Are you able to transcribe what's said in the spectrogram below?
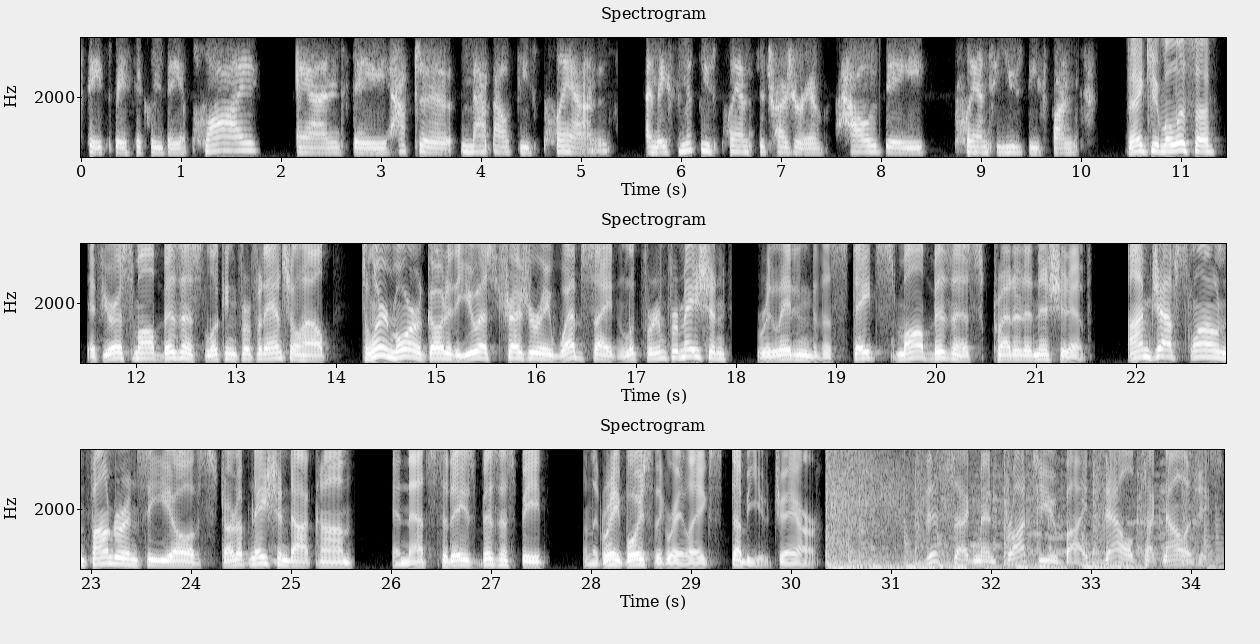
States basically they apply and they have to map out these plans and they submit these plans to Treasury of how they plan to use these funds Thank you, Melissa. If you're a small business looking for financial help, to learn more, go to the U.S. Treasury website and look for information relating to the state Small Business Credit Initiative. I'm Jeff Sloan, founder and CEO of StartupNation.com, and that's today's Business Beat on the great voice of the Great Lakes, WJR. This segment brought to you by Dell Technologies.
